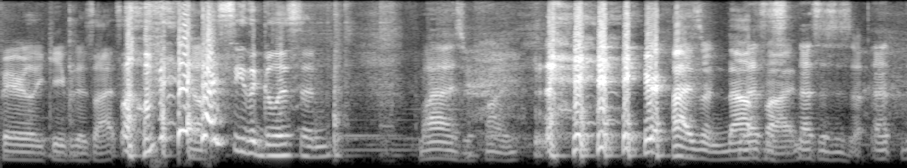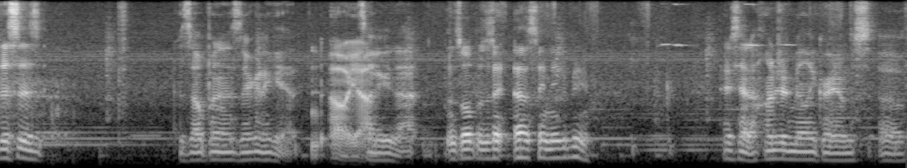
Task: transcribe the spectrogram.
barely keeping his eyes off. No. I see the glisten. My eyes are fine. Your eyes are not that's fine. As, that's as, that, uh, this is as open as they're gonna get. oh I'll yeah, tell you that. as open as they, as they need to be. I just had 100 milligrams of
